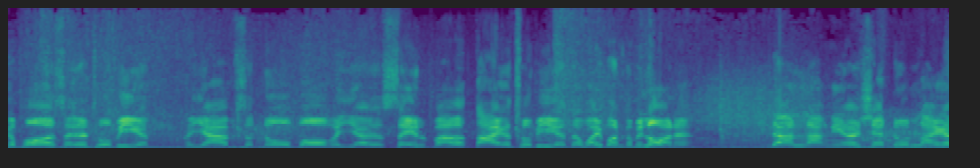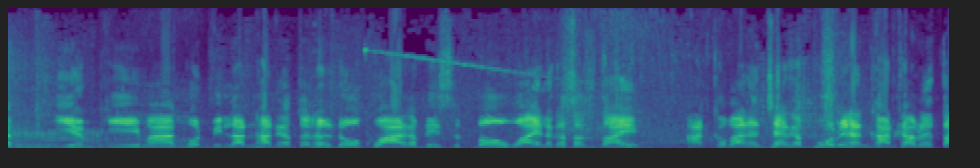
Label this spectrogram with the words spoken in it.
ก็พอใส่ด้วยโทบี้ครับ พยายามสโนบอลพยายามเซฟหรือเปล่าตายก็โทบี้ครับแต่ไวมอนก็ไม่รอดนะ ด้านหลังนี่ครับแชทโดนไล่ครับ EMP มากด Windrun ทันครับ แต่เธอโดกว่าครับ dispel ไว้แล้วก็ Sun Strike อัดเข้ามานั้นแชทครับพูดไม่ทันขาดคำเลยแต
